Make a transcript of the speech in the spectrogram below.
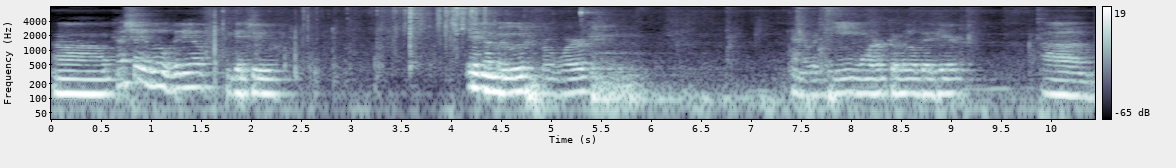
Uh, can I show you a little video to get you in the mood for work? Kind of a teamwork a little bit here. Um,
